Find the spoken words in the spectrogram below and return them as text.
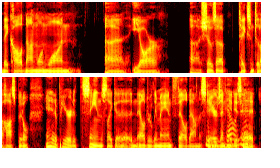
They called 911. Uh, ER uh, shows up, takes him to the hospital, and it appeared at the scenes like a, an elderly man fell down the stairs and fell, hit his yeah. head.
